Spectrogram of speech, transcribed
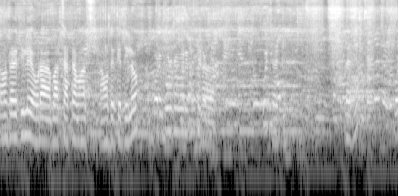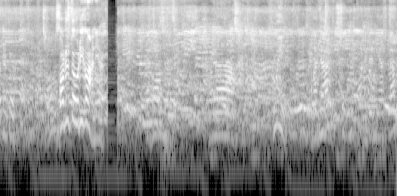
কাউন্টারে দিলে ওরা আবার চারটা মাছ আমাদেরকে দিল। পটেটো। হুই ভাজা এটা নিয়ে আসলাম।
